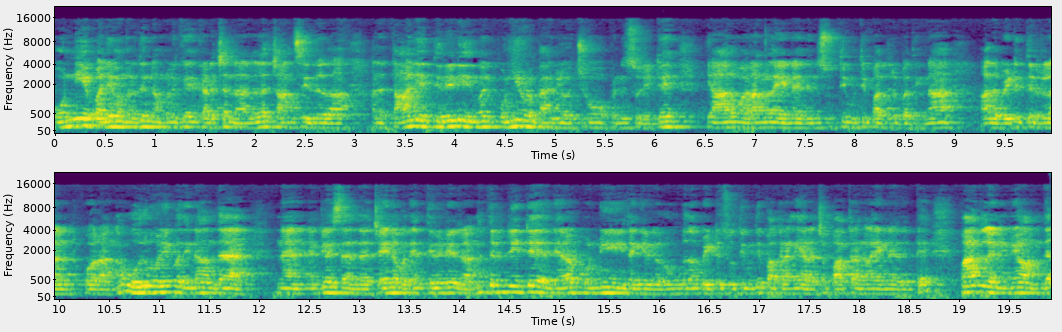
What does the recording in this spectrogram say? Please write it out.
பொன்னியை பழி வாங்குறது நம்மளுக்கு கிடைச்ச நல்ல சான்ஸ் இதுதான். அந்த தாலியை திருடி இது மாதிரி பொன்னியோட பேக்ல வச்சிருவோம் அப்படின்னு சொல்லிட்டு யாரும் வராங்களா என்ன இதுன்னு சுத்தி முத்தி பார்த்துட்டு பார்த்தீங்கன்னா அதை வெட்டி திருடலான்ட்டு போறாங்க. ஒரு வழி பார்த்தீங்கன்னா அந்த நெக்லஸ் அந்த செயினை பார்த்தீங்கன்னா திருடிடுறாங்க. திருடிட்டு நேராக பொண்ணி தங்கி இருக்க ரூம் தான் போயிட்டு சுற்றி முற்றி பார்க்குறாங்க யாராச்சும் பார்க்குறாங்களா என்னதுன்ட்டு பார்க்கல. இனிமேல் அந்த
